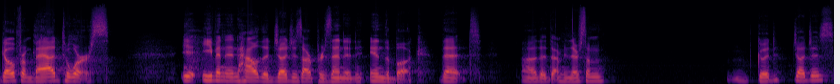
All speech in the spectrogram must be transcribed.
go from bad to worse, even in how the judges are presented in the book that, uh, that I mean, there's some good judges.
